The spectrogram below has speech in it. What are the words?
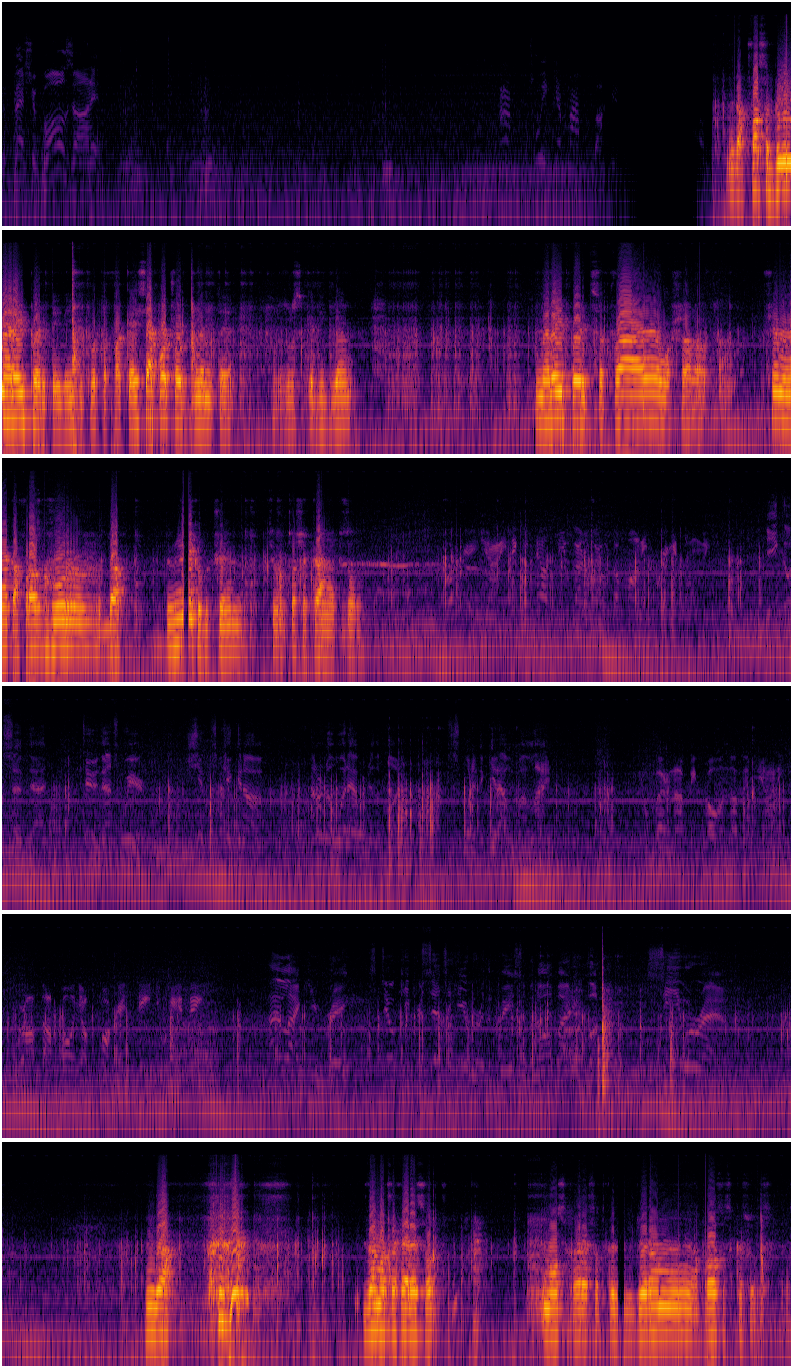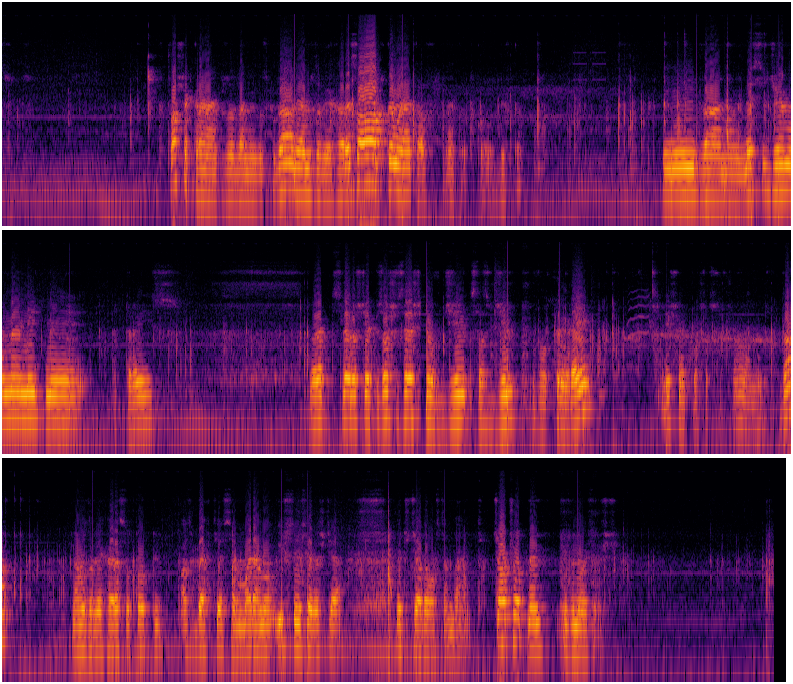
You bet your balls on it. Да, това са били на рейпърите и да индитвата пак. И сега почват големите руски да гледам. На рейпърите са, това е лоша работа. Ще има някакъв разговор, да. Нека го чуем, сигурно това ще е край на епизода. Да. Двамата се харесват. Много се харесват, като ги гледам, направо се скъсва да се харесват. Това ще е край на епизода, дами и господа. Надявам се да ви е харесал. А, тук има някакъв, някаква такова отбивка. И два нови меседжа имаме. Meet me at. Добре, следващия епизод ще срещнем с Джин в Крирей. И ще какво ще се случва, дами и господа. Се да ви е харесал този клип. Аз бях тия съм Мариано и ще се следващия на Чичада в стенданията. Чао, чао от мен и до нови срещи.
